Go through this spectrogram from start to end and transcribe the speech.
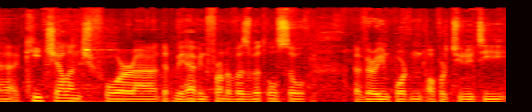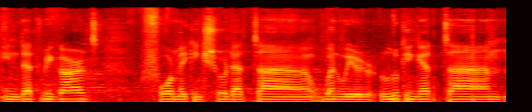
uh, key challenge for that we have in front of us, but also a very important opportunity in that regard for making sure that when we're looking at um,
